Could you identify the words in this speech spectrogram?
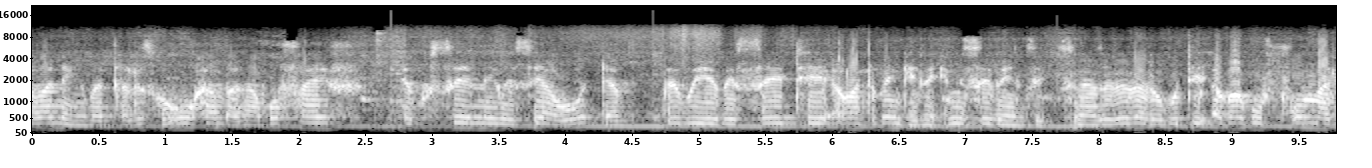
abaningi baqalisa ukuhamba ngabo-5 ekuseni besiyahoda bebuye besethe abantu bengene imisebenzi. Sinanzelela lokuthi abaku-formal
